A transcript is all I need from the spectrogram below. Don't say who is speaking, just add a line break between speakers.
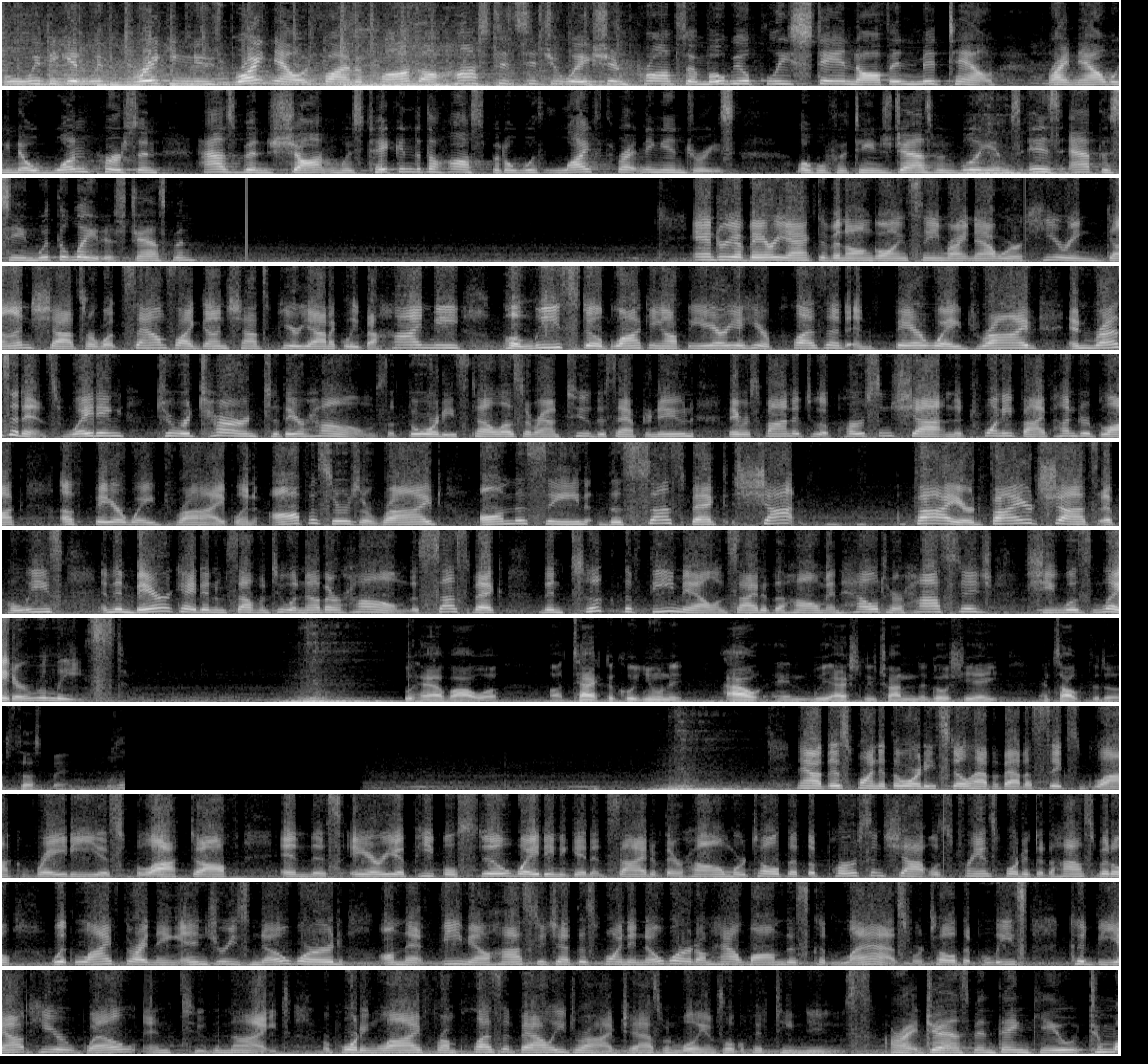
Well, we begin with breaking news right now at 5 o'clock. A hostage situation prompts a Mobile police standoff in Midtown. Right now, we know one person has been shot and was taken to the hospital with life-threatening injuries. Local 15's Jasmine Williams is at the scene with the latest. Jasmine?
Andrea, very active and ongoing scene right now. We're hearing gunshots or what sounds like gunshots periodically behind me. Police still blocking off the area here, Pleasant and Fairway Drive, and residents waiting to return to their homes. Authorities tell us around 2 this afternoon they responded to a person shot in the 2500 block of Fairway Drive. When officers arrived on the scene, the suspect shot fired, fired shots at police and then barricaded himself into another home. The suspect then took the female inside of the home and held her hostage. She was later released.
We have our uh, tactical unit out and we're actually trying to negotiate and talk to the suspect.
Now at this point, authorities still have about a six-block radius blocked off in this area. People still waiting to get inside of their home. We're told that the person shot was transported to the hospital with life-threatening injuries. No word on that female hostage at this point and no word on how long this could last. We're told that police could be out here well into the night. Reporting live from Pleasant Valley Drive, Jasmine Williams, Local 15 News.
All right, Jasmine, thank you. Tomorrow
